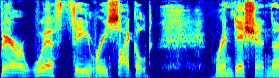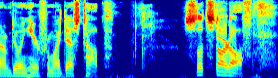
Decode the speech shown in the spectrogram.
bear with the recycled rendition that I'm doing here for my desktop. So let's start off.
